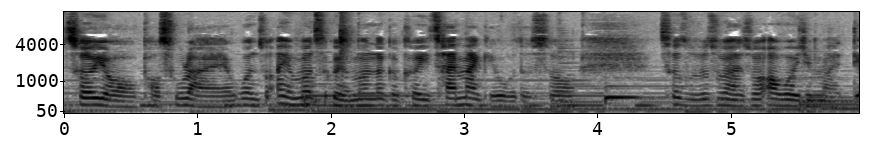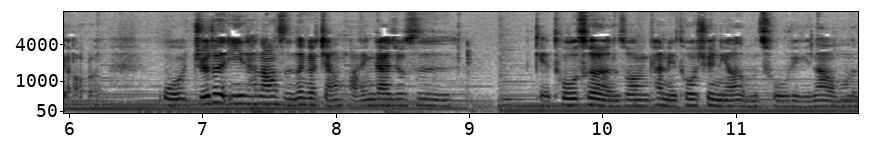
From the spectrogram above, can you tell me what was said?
车友跑出来问说：“哎，有没有这个？有没有那个可以拆卖给我的时候，车主就出来说：‘啊，我已经卖掉了。’我觉得依他当时那个讲法，应该就是给拖车人说：‘你看你拖去你要怎么处理？那我们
